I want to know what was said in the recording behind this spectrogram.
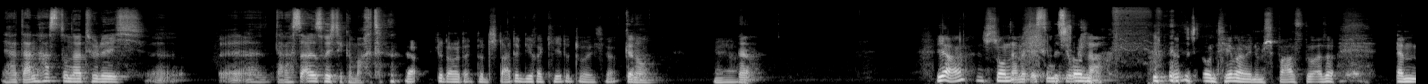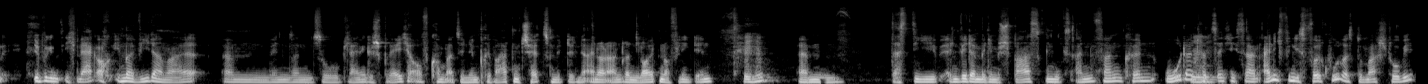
ja, dann hast du natürlich, äh, äh, dann hast du alles richtig gemacht. Ja, genau, dann, dann startet die Rakete durch, ja. Genau. Ja. ja. Ja, schon. Damit ist die Mission klar. Das ist so ein Thema mit dem Spaß, du. Also, ähm, übrigens, ich merke auch immer wieder mal, ähm, wenn dann so kleine Gespräche aufkommen, also in den privaten Chats mit den ein oder anderen Leuten auf LinkedIn, mhm. ähm, dass die entweder mit dem Spaß nichts anfangen können oder mhm. tatsächlich sagen, eigentlich finde ich es voll cool, was du machst, Tobi,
